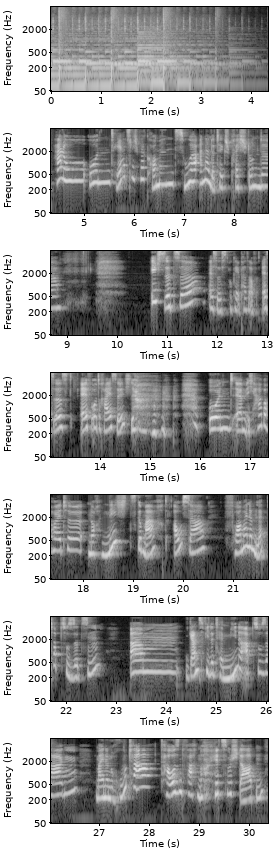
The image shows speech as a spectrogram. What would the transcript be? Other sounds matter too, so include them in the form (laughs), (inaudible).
Herzlich willkommen zur Analytics-Sprechstunde. Ich sitze es ist, okay, pass auf, es ist 11.30 Uhr (laughs) und ähm, ich habe heute noch nichts gemacht, außer vor meinem Laptop zu sitzen, ähm, ganz viele Termine abzusagen, meinen Router tausendfach (laughs) neu zu starten.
